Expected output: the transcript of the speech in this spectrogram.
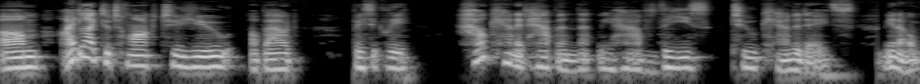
Um, I'd like to talk to you about basically how can it happen that we have these two candidates? You know,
